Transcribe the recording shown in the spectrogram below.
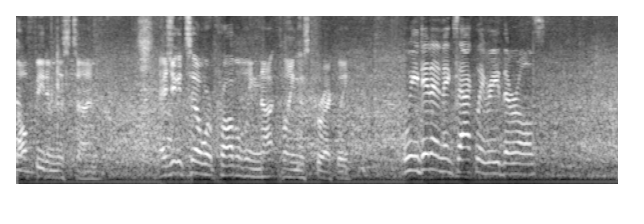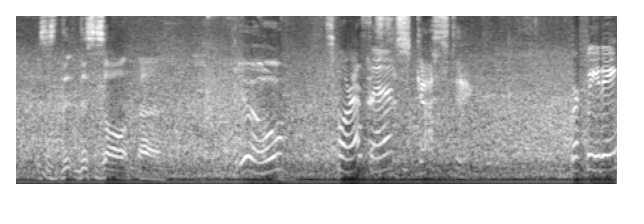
I'll feed him this time. As you can tell, we're probably not playing this correctly. We didn't exactly read the rules. This is th- this is all. Uh, You? It's fluorescent. Disgusting. We're feeding.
